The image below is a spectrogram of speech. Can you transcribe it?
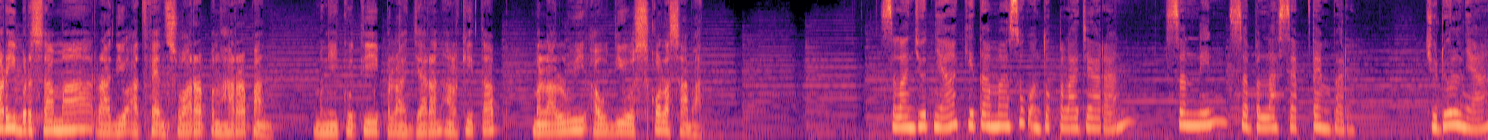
Mari bersama Radio Advent Suara Pengharapan mengikuti pelajaran Alkitab melalui audio Sekolah Sabat. Selanjutnya kita masuk untuk pelajaran Senin 11 September. Judulnya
